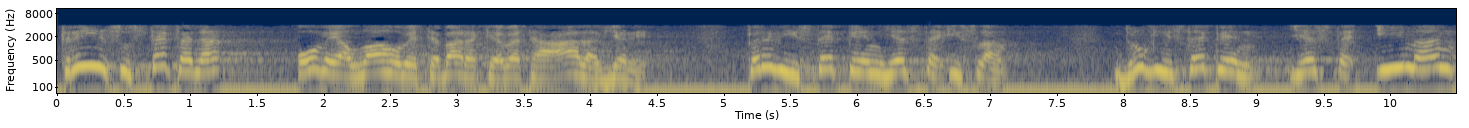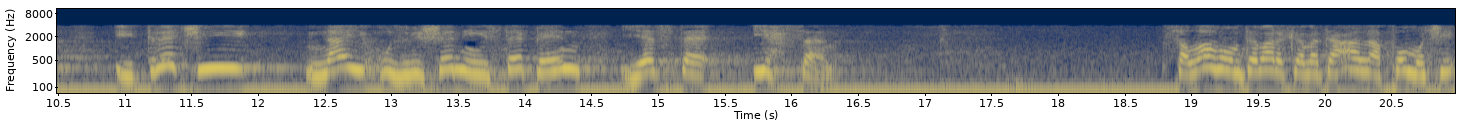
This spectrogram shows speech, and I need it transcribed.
Tri su stepena ove Allahove te bareke ve taala vjere prvi stepen jeste islam. Drugi stepen jeste iman i treći najuzvišeniji stepen jeste ihsan. S Allahom te ve taala pomoći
